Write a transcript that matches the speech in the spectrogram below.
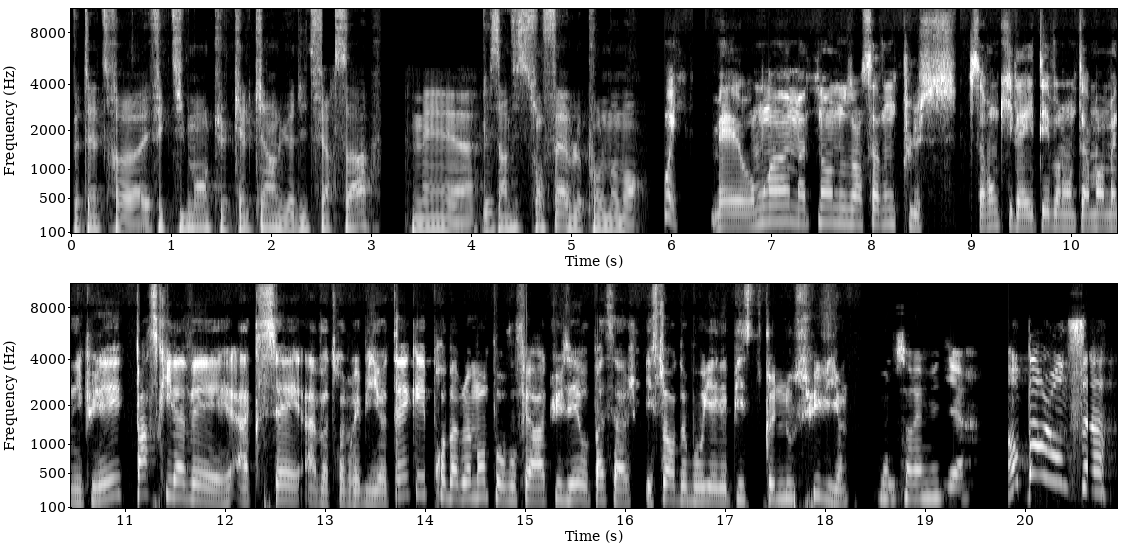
Peut-être euh, effectivement que quelqu'un lui a dit de faire ça, mais euh, les indices sont faibles pour le moment. Mais au moins maintenant nous en savons plus. Nous savons qu'il a été volontairement manipulé parce qu'il avait accès à votre bibliothèque et probablement pour vous faire accuser au passage, histoire de brouiller les pistes que nous suivions. Je ne saurais mieux dire. En parlant de ça,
